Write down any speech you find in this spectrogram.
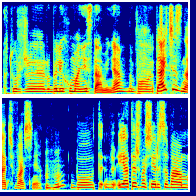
którzy byli humanistami, nie? No bo... Dajcie znać właśnie, mhm. bo te, ja też właśnie rysowałam y,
